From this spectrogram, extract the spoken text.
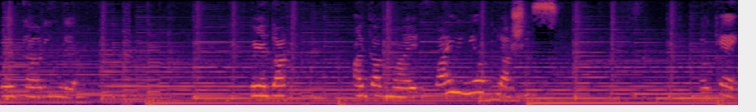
we're getting we got I got my five new plushies. Okay,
